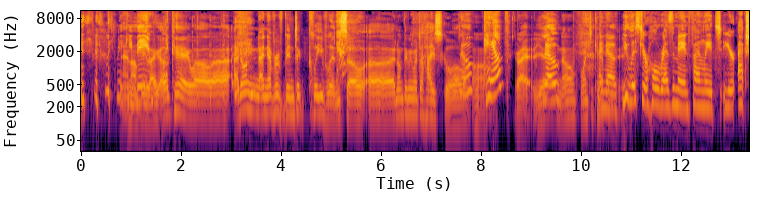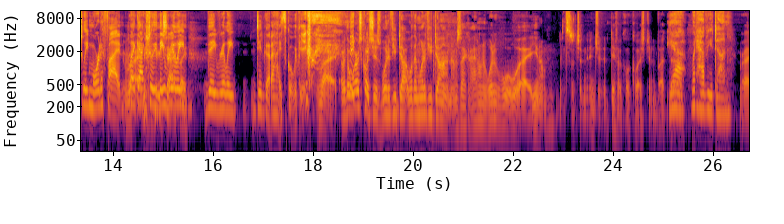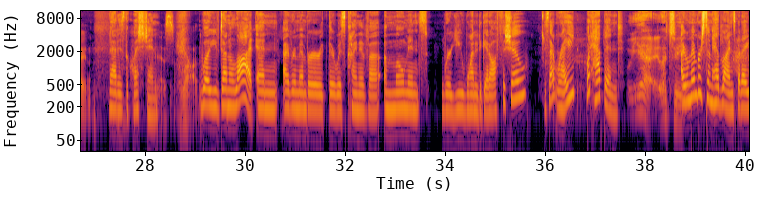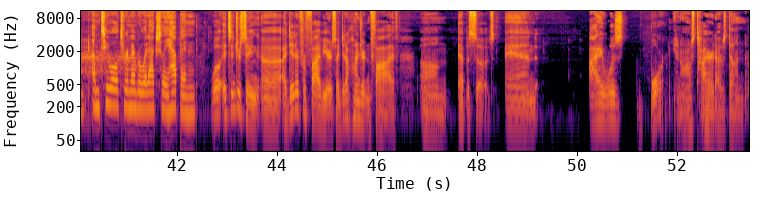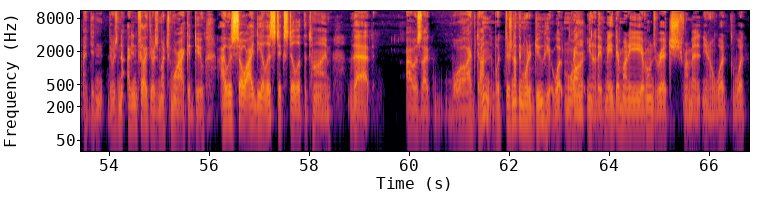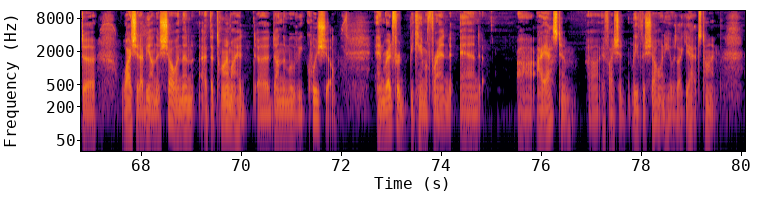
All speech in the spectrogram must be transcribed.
and I'll name. be like, "Okay, well, uh, I don't. I never have been to Cleveland, so uh, I don't think we went to high school. no Uh, camp. right? Yeah, No. no, went to camp. I know. in- You list your whole resume, and finally, it's you're actually mortified. Like actually, they really, exactly. They really did go to high school with you. Right. Or the worst question is, what have you done? Well, then what have you done? I was like, I don't know. What, what, you know, it's such an inter- difficult question, but uh, yeah. What have you done? right. That is the question. Yes, a lot. Well, you've done a lot. And I remember there was kind of a, a moment where you wanted to get off the show. Is that right? What happened? Yeah. Let's see. I remember some headlines, but I, I'm too old to remember what actually happened. Well, it's interesting. Uh, I did it for five years. I did 105 um, episodes, and I was bored. You know, I was tired. I was done. I didn't. There was. No, I didn't feel like there was much more I could do. I was so idealistic still at the time that I was like, "Well, I've done what. There's nothing more to do here. What more? Right. You know, they've made their money. Everyone's rich from it. You know, what? What? Uh, why should I be on this show?" And then at the time, I had uh, done the movie Quiz Show, and Redford became a friend, and uh, I asked him uh, if I should leave the show, and he was like, "Yeah, it's time."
